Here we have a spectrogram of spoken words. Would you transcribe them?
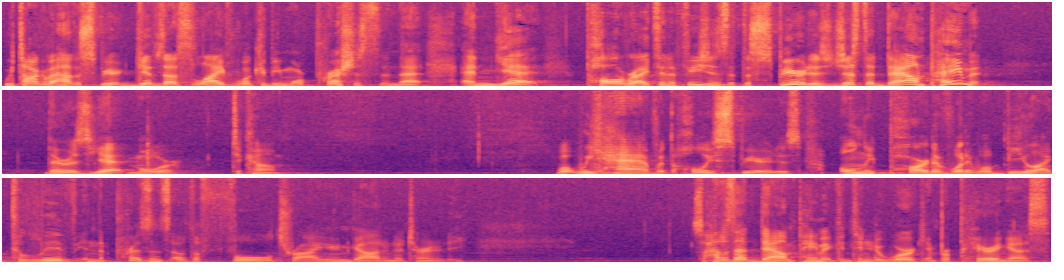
We talk about how the Spirit gives us life. What could be more precious than that? And yet, Paul writes in Ephesians that the Spirit is just a down payment. There is yet more to come. What we have with the Holy Spirit is only part of what it will be like to live in the presence of the full triune God in eternity. So, how does that down payment continue to work in preparing us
